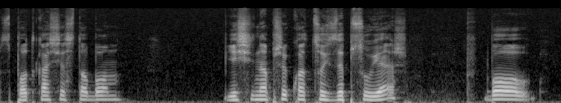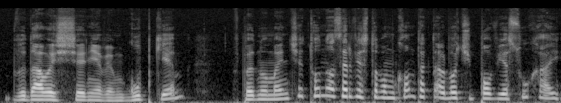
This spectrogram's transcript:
spotka się z tobą. Jeśli na przykład coś zepsujesz, bo wydałeś się, nie wiem, głupkiem w pewnym momencie, to ona zerwie z tobą kontakt albo ci powie, słuchaj,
